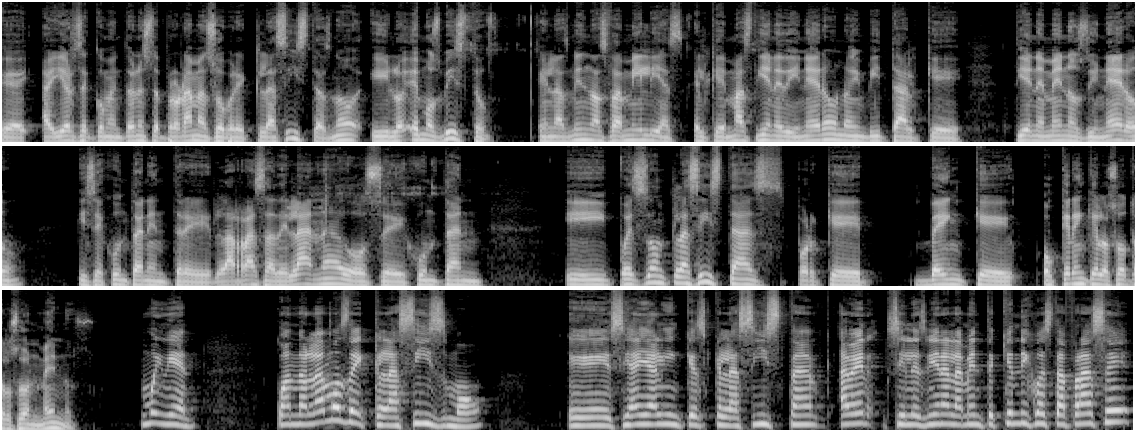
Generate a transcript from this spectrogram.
Eh, ayer se comentó en este programa sobre clasistas, ¿no? Y lo hemos visto en las mismas familias, el que más tiene dinero no invita al que tiene menos dinero y se juntan entre la raza de lana o se juntan y pues son clasistas porque ven que o creen que los otros son menos. Muy bien. Cuando hablamos de clasismo, eh, si hay alguien que es clasista, a ver si les viene a la mente, ¿quién dijo esta frase?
